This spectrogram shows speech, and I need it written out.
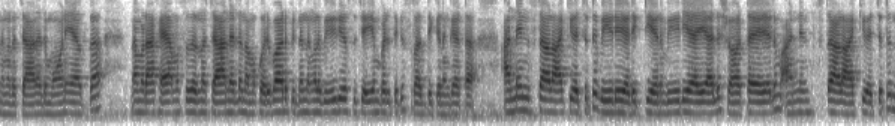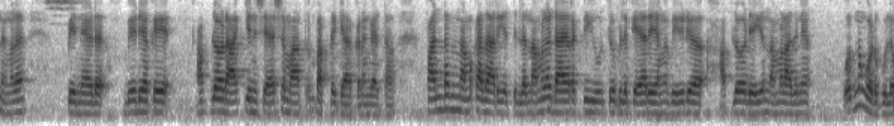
നിങ്ങളുടെ ചാനൽ മോണിയാക്കുക. നമ്മുടെ ആ ഹേമസ് എന്ന ചാനലിൽ നമുക്ക് ഒരുപാട് പിന്നെ നിങ്ങൾ വീഡിയോസ് ചെയ്യുമ്പോഴത്തേക്ക് ശ്രദ്ധിക്കണം കേട്ടോ. അൺഇൻസ്റ്റാൾ ആക്കി വെച്ചിട്ട് വീഡിയോ എഡിറ്റ് ചെയ്യണം. വീഡിയോ ആയാലും ഷോർട്ട് ആയാലും അൺഇൻസ്റ്റാൾ ആക്കി വെച്ചിട്ട് നിങ്ങൾ പിന്നീട് വീഡിയോ ഒക്കെ അപ്ലോഡ് ആക്കിയതിന് ശേഷം മാത്രം പബ്ലിക് ആക്കണം കേട്ടോ. പണ്ടൊന്നും നമുക്കത് അറിയത്തില്ല. നമ്മൾ ഡയറക്റ്റ് യൂട്യൂബിൽ കയറി അങ്ങ് വീഡിയോ അപ്ലോഡ് ചെയ്യും. നമ്മളതിന് ഒന്നും കൊടുക്കില്ല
